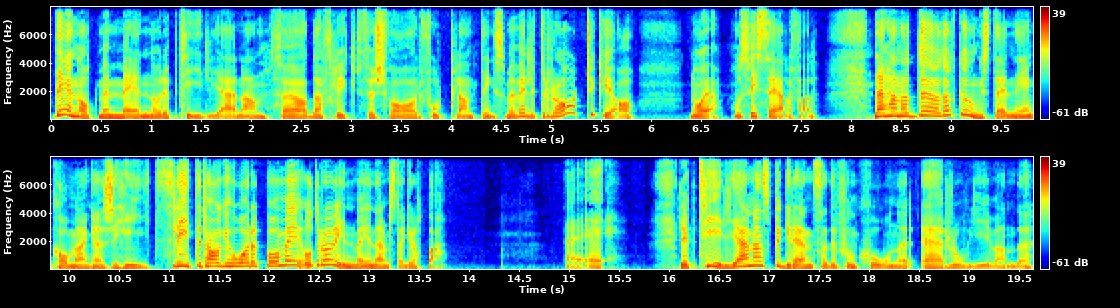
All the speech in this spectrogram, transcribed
Det är något med män och reptilhjärnan, föda, flykt, försvar, fortplantning som är väldigt rart tycker jag. Nåja, hos vissa i alla fall. När han har dödat gungställningen kommer han kanske hit, sliter tag i håret på mig och drar in mig i närmsta grotta. Nej, reptilhjärnans begränsade funktioner är rogivande.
